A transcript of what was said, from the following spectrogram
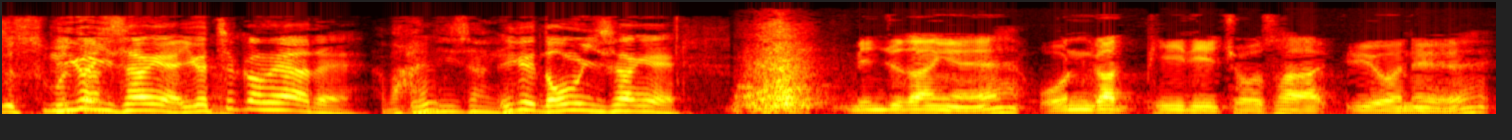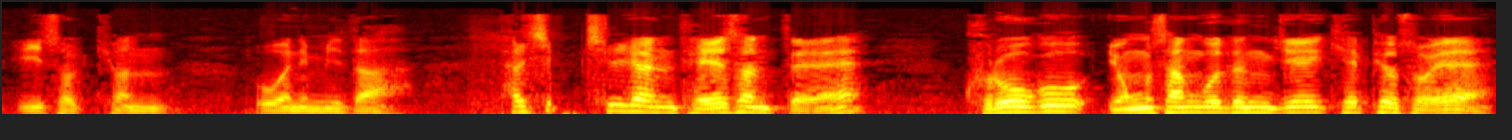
그 스물 이거 이상해 이거 특검해야 돼 많이 응? 이상해. 이게 너무 이상해 민주당의 온갖 비리 조사 위원회 이석현 의원입니다. 87년 대선 때 구로구 용산구 등지 개표소에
